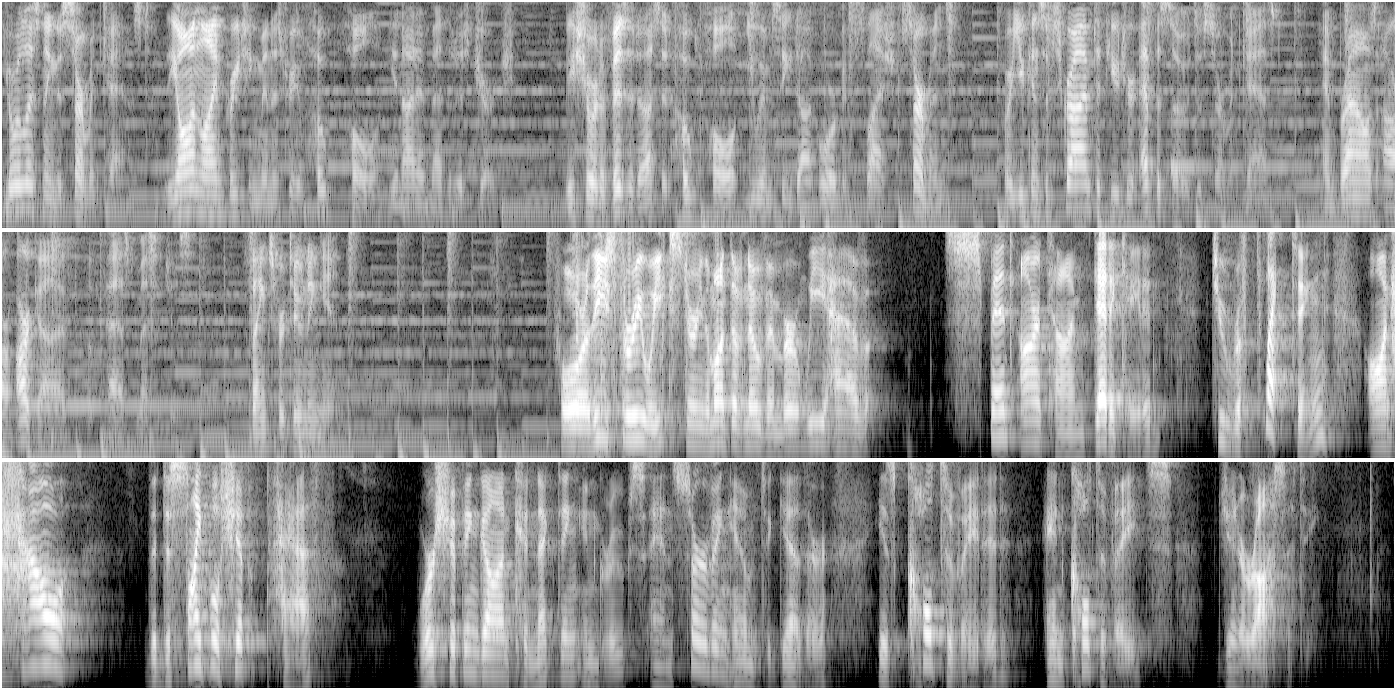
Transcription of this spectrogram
You're listening to Sermoncast, the online preaching ministry of Hope Hull United Methodist Church. Be sure to visit us at hopehullumc.org/sermons, where you can subscribe to future episodes of Sermoncast and browse our archive of past messages. Thanks for tuning in. For these three weeks during the month of November, we have spent our time dedicated to reflecting on how the discipleship path, worshiping God, connecting in groups, and serving Him together, is cultivated and cultivates generosity.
